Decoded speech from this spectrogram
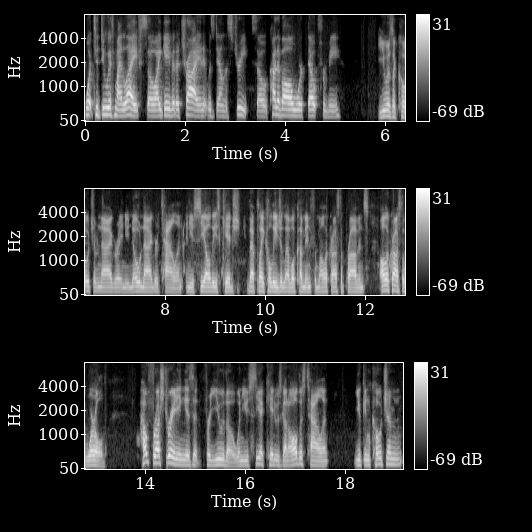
what to do with my life. So I gave it a try and it was down the street. So it kind of all worked out for me. You as a coach of Niagara and you know Niagara talent and you see all these kids that play collegiate level come in from all across the province, all across the world. How frustrating is it for you though when you see a kid who's got all this talent, you can coach him,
